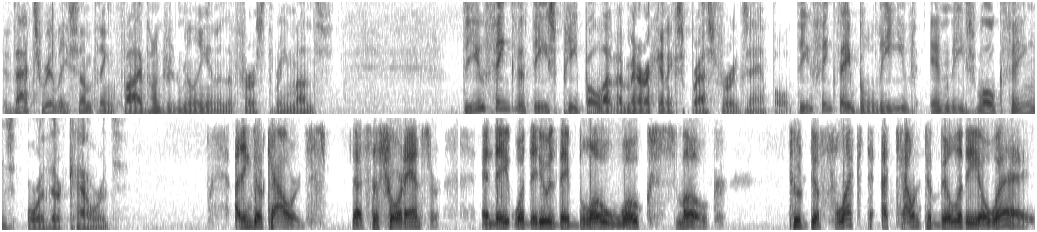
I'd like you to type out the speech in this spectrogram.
that's really something. Five hundred million in the first three months. Do you think that these people at American Express, for example, do you think they believe in these woke things or they're cowards? I think they're cowards. That's the short answer. And they what they do is they blow woke smoke to deflect accountability away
